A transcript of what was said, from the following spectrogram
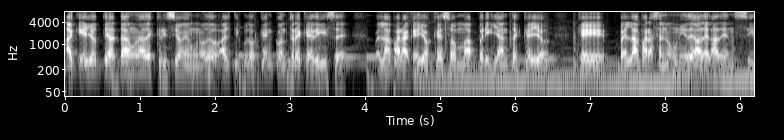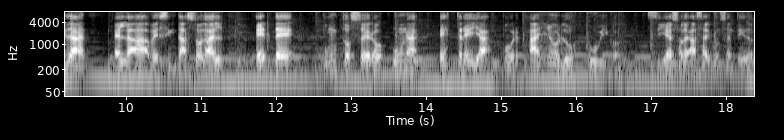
Aquí ellos te dan una descripción en uno de los artículos que encontré que dice, ¿verdad? Para aquellos que son más brillantes que yo, que, ¿verdad? Para hacernos una idea de la densidad en la vecindad solar es de 0.01 estrella por año luz cúbico. Si eso le hace algún sentido.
